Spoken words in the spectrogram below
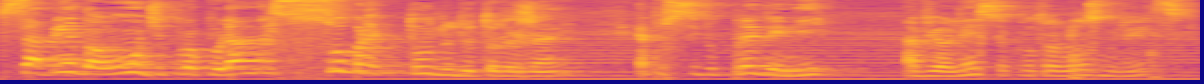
sabendo aonde procurar, mas sobretudo, doutora Jane, é possível prevenir a violência contra nós mulheres?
